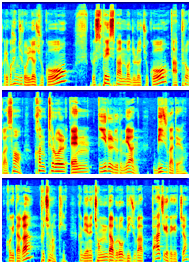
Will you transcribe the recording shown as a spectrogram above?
그리고 한 줄 올려주고 그리고 스페이스바 한번 눌러주고 앞으로 가서 컨트롤 N E를 누르면 미주가 돼요. 거기다가 붙여넣기. 그럼 얘는 정답으로 미주가 빠지게 되겠죠.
